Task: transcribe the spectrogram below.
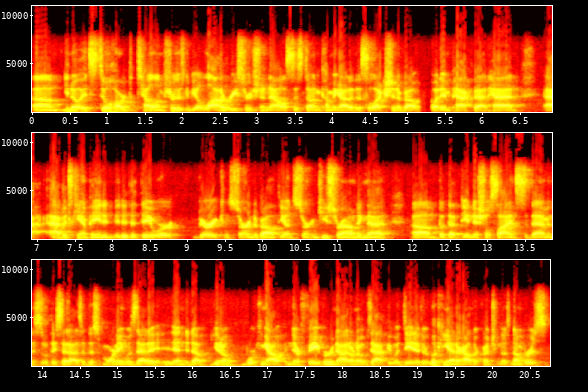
um, you know it's still hard to tell. I'm sure there's going to be a lot of research and analysis done coming out of this election about what impact that had. A- Abbott's campaign admitted that they were very concerned about the uncertainty surrounding that, um, but that the initial signs to them, and this is what they said as of this morning, was that it, it, ended up, you know, working out in their favor. Now I don't know exactly what data they're looking at or how they're crunching those numbers.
